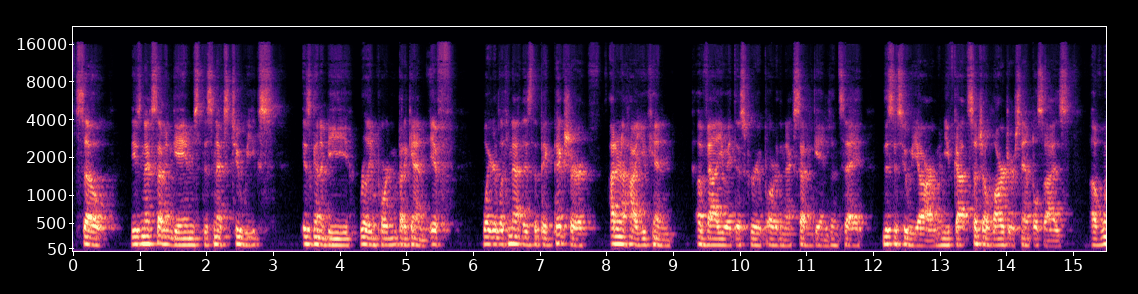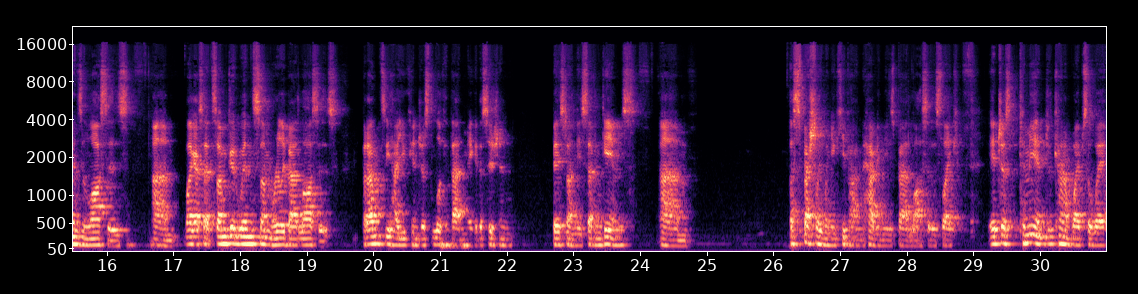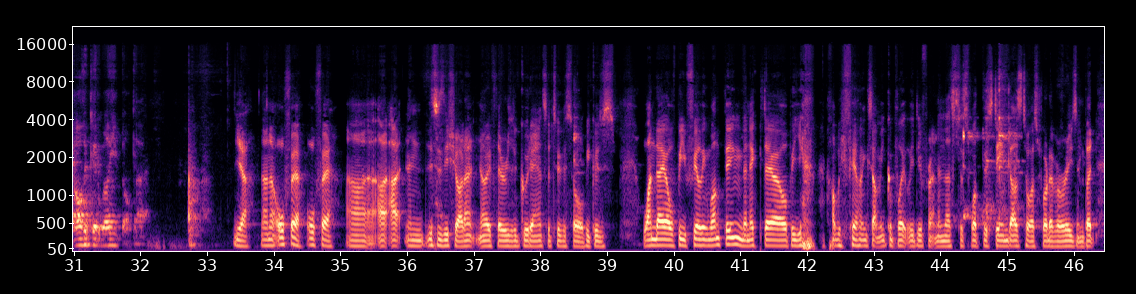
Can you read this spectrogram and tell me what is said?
so these next seven games, this next two weeks is going to be really important. But again, if what you're looking at is the big picture, I don't know how you can evaluate this group over the next seven games and say, this is who we are when you've got such a larger sample size of wins and losses. Um, like I said, some good wins, some really bad losses. But I don't see how you can just look at that and make a decision based on these seven games, um, especially when you keep on having these bad losses. Like it just, to me, it just kind of wipes away all the goodwill you built up. Yeah, no, no, all fair, all fair. Uh, I, I, and this is the issue. I don't know if there is a good answer to this all because one day I'll be feeling one thing, the next day I'll be I'll be feeling something completely different, and that's just what this team does to us for whatever reason. But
